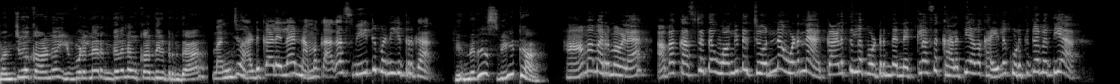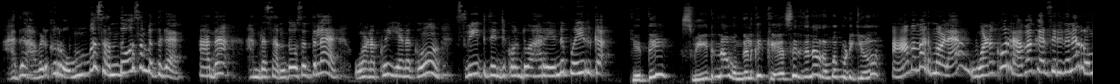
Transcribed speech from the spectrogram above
மஞ்சுவை காணும் இவ்வளவு நேரம் இங்க தானே இருந்தா? மஞ்சு அடுக்காலையில நமக்காக ஸ்வீட் பண்ணிக்கிட்டு இருக்கா. என்னது ஸ்வீட்டா ஆமா மருமவள அவ கஷ்டத்தை உன்கிட்ட சொன்ன உடனே கழுத்துல போட்டிருந்த நெக்லஸ் கழட்டி அவ கையில கொடுத்துட்ட பத்தியா? அது அவளுக்கு ரொம்ப சந்தோஷம் பத்துக்க. அதான் அந்த சந்தோஷத்துல உனக்கும் எனக்கும் ஸ்வீட் செஞ்சு கொண்டு வரேன்னு போயிருக்கா. எதே? ஸ்வீட்னா உங்களுக்கு கேசரி தானே ரொம்ப பிடிக்கும்? ஆமா மருமவள உனக்கும் ரவா கேசரி தானே ரொம்ப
